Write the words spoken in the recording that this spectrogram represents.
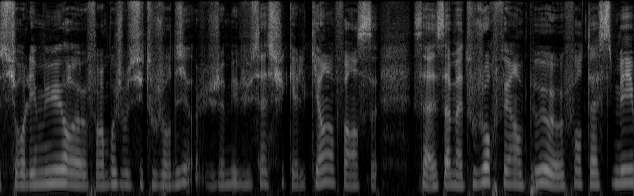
sur les murs. Enfin, moi, je me suis toujours dit, oh, j'ai jamais vu ça chez quelqu'un. Enfin, ça, ça m'a toujours fait un peu fantasmer.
